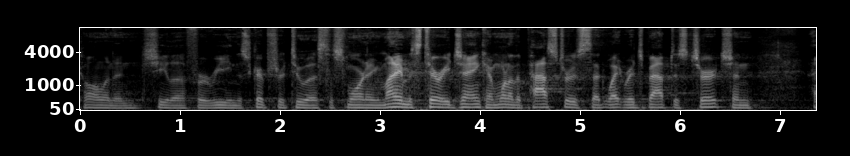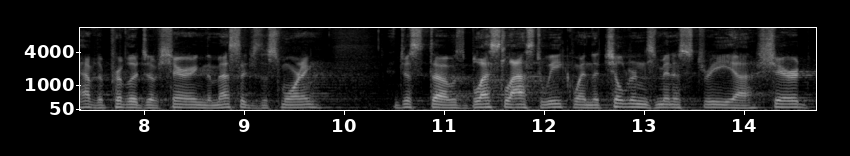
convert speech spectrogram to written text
Colin and Sheila, for reading the scripture to us this morning. My name is Terry Jank. I'm one of the pastors at Whyte Ridge Baptist Church, and I have the privilege of sharing the message this morning. I just uh, was blessed last week when the children's ministry uh, shared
